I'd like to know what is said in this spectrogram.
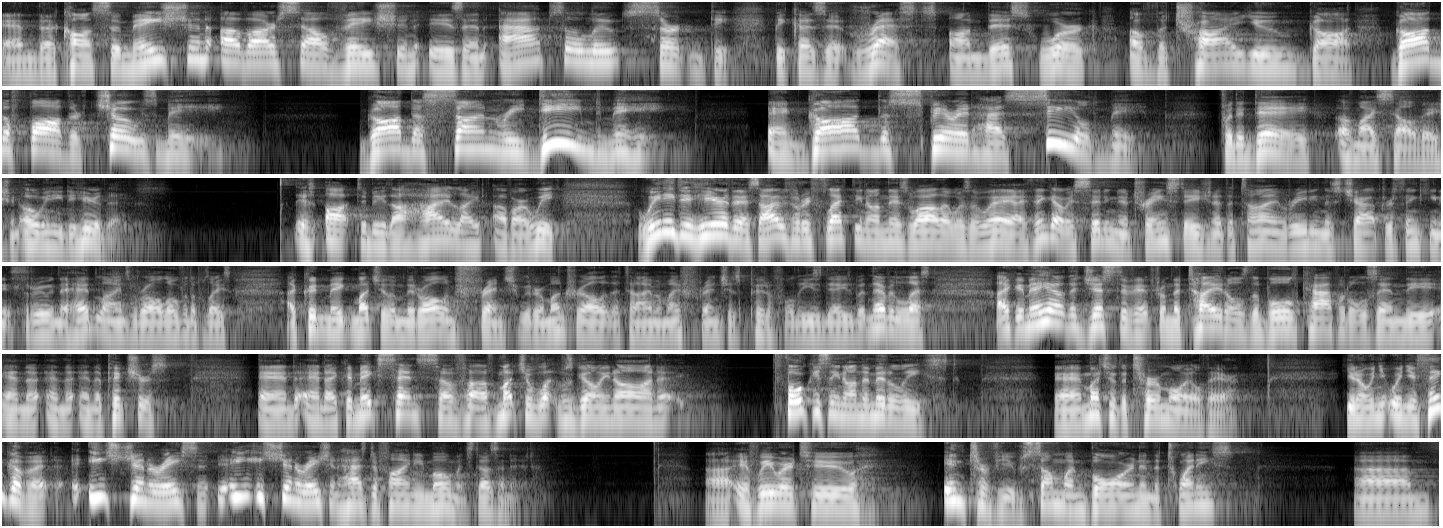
And the consummation of our salvation is an absolute certainty because it rests on this work of the triune God. God the Father chose me, God the Son redeemed me, and God the Spirit has sealed me for the day of my salvation. Oh, we need to hear this. This ought to be the highlight of our week. We need to hear this. I was reflecting on this while I was away. I think I was sitting in a train station at the time reading this chapter, thinking it through, and the headlines were all over the place. I couldn't make much of them. They were all in French. We were in Montreal at the time, and my French is pitiful these days. But nevertheless, I can make out the gist of it from the titles, the bold capitals, and the, and the, and the, and the pictures. And, and I could make sense of, of much of what was going on, focusing on the Middle East and much of the turmoil there. You know, when you, when you think of it, each generation, each generation has defining moments, doesn't it? Uh, if we were to interview someone born in the 20s, um,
